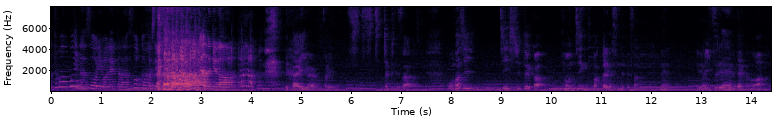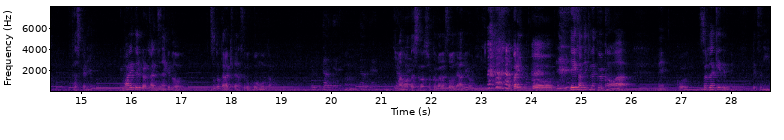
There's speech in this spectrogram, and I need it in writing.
頭重いなそう言われたらそうかもしれない。なって思っちゃうんだけどでかいよやっぱり。ちちっちゃくてさ同じ人種というか日本人ばっかりが住んでてさね。いやいずれみたいなのは確かに生まれてるから感じないけど外から来たらすごく思うかも、だよね。うん、だよね。今の私の職場がそうであるようにやっぱりこう閉鎖的な空間はねこうそれだけでね別に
